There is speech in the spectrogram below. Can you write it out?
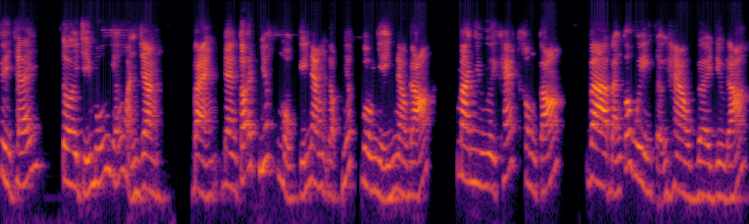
Vì thế, tôi chỉ muốn nhấn mạnh rằng bạn đang có ít nhất một kỹ năng độc nhất vô nhị nào đó mà nhiều người khác không có và bạn có quyền tự hào về điều đó.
